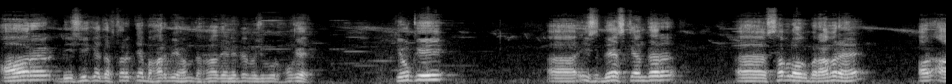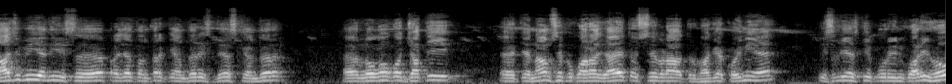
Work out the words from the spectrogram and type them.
और डीसी के दफ्तर के बाहर भी हम धरना देने पे मजबूर होंगे। क्योंकि इस देश के अंदर सब लोग बराबर है। और आज भी यदि इस प्रजातंत्र के अंदर, इस देश के अंदर लोगों को जाति के नाम से पुकारा जाए तो इससे बड़ा दुर्भाग्य कोई नहीं है। इसलिए इसकी पूरी इंक्वायरी हो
